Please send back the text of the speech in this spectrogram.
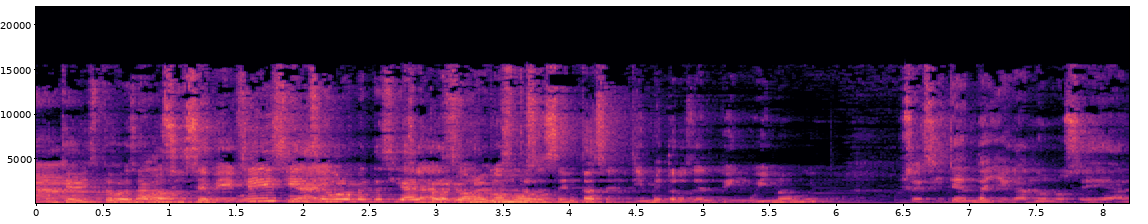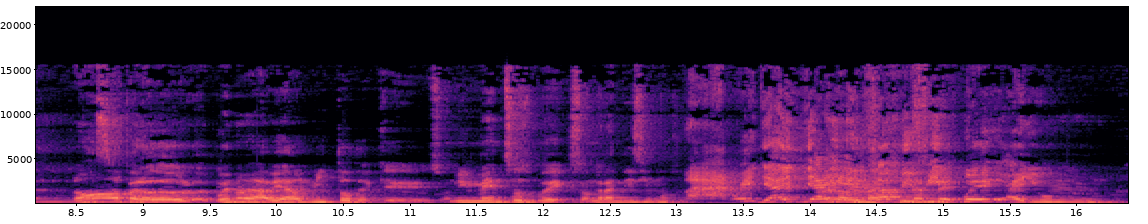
Ah, nunca he visto, güey. O sea, no, no- sí se ve, güey, Sí, sí hay. seguramente sí O hay, sea, pero yo son no he como visto. 60 centímetros del pingüino, güey. O sea, sí te anda llegando, no sé, al. No, pero bueno, había un mito de que son inmensos, güey, que son grandísimos. Ah, güey, ya, ya Bueno, en Happy. Feet, güey, hay un.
